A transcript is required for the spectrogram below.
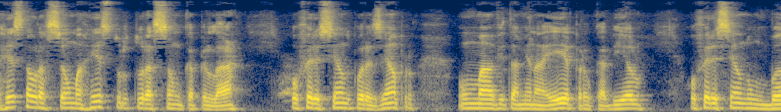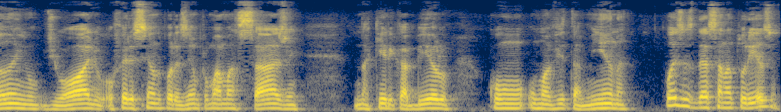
restauração, uma reestruturação capilar oferecendo, por exemplo, uma vitamina E para o cabelo, oferecendo um banho de óleo, oferecendo, por exemplo, uma massagem naquele cabelo com uma vitamina, coisas dessa natureza.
